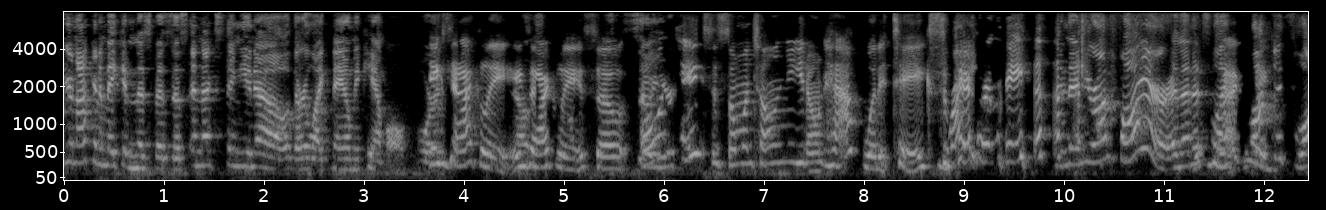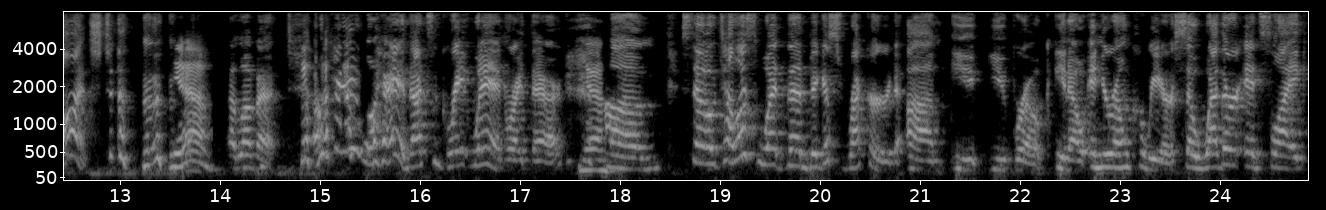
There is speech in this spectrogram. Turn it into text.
you're not going to make it in this business. And next thing you know, they're like Naomi Campbell. Or, exactly. You know, exactly. So, so all it takes is someone telling you you don't have what it takes, right. apparently. and then you're on fire. And then it's exactly. like, rockets launched. yeah. I love it. Okay. well, hey, that's a great win right there. Yeah. Um, so tell us what the biggest record um, you, you broke, you know, in your own career. So whether it's like,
